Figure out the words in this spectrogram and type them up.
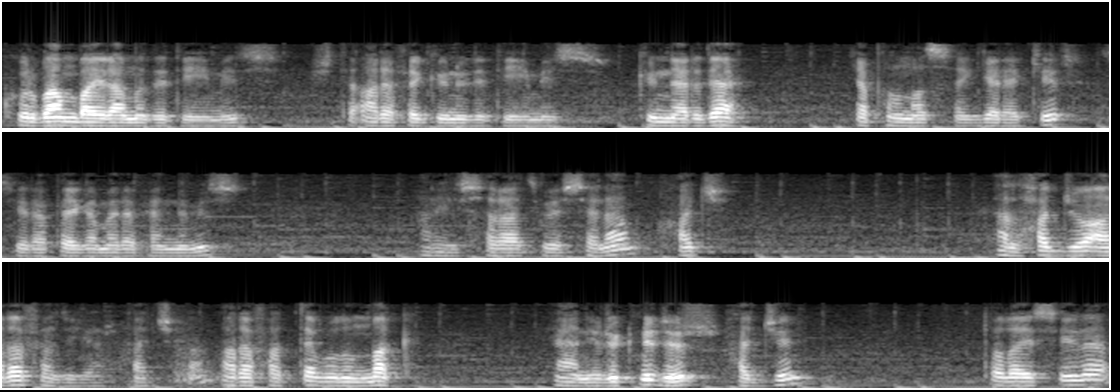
Kurban Bayramı dediğimiz, işte Arefe günü dediğimiz günlerde yapılması gerekir. Zira Peygamber Efendimiz Aleyhissalatü Vesselam hac El haccu arafa diyor. Hac, Arafat'ta bulunmak yani rüknüdür haccın. Dolayısıyla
